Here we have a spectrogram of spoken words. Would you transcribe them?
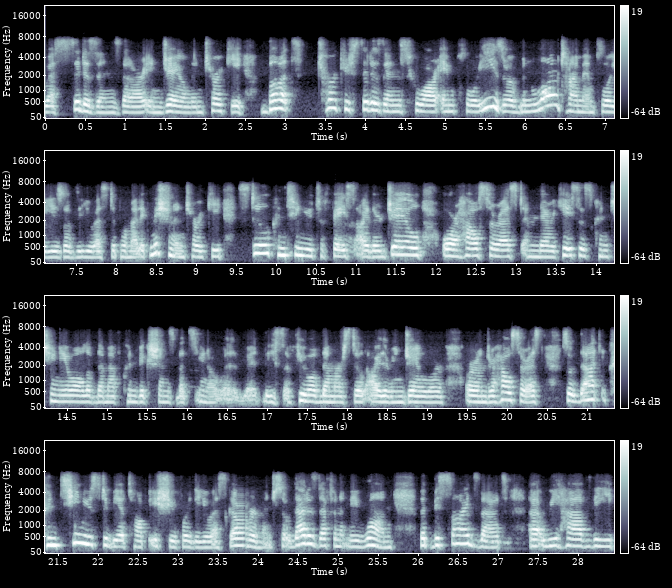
US citizens that are in jail in Turkey, but Turkish citizens who are employees or have been longtime employees of the US diplomatic mission in Turkey still continue to face either jail or house arrest, and their cases continue. All of them have convictions, but you know, at least a few of them are still either in jail or, or under house arrest. So that continues to be a top issue for the US government. So that is definitely one. But besides that, uh, we have the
